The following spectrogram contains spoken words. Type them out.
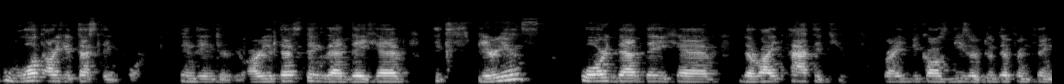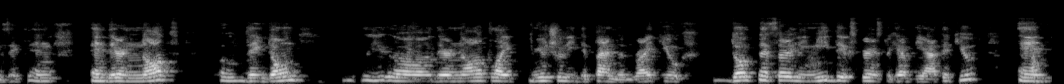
what are you testing for in the interview? Are you testing that they have experience or that they have the right attitude right? Because these are two different things. And and they're not they don't uh, they're not like mutually dependent, right? You don't necessarily need the experience to have the attitude, and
